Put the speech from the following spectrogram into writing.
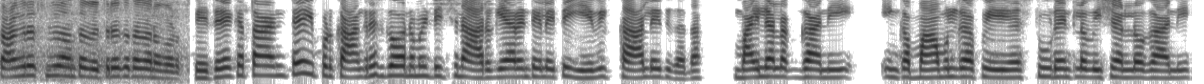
కాంగ్రెస్ మీద అంత వ్యతిరేకత కనబడుతుంది? వ్యతిరేకత అంటే ఇప్పుడు కాంగ్రెస్ గవర్నమెంట్ ఇచ్చిన ఆరు గ్యారంటీలు అయితే ఏవి కాలేదు కదా. మహిళలకు కానీ ఇంకా మామూలుగా పే- స్టూడెంట్ల విషయంలో కానీ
